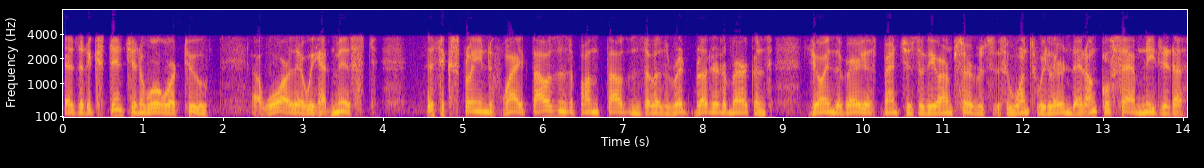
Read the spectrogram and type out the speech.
as an extension of World War II, a war that we had missed. This explained why thousands upon thousands of us red blooded Americans joined the various branches of the armed services once we learned that Uncle Sam needed us.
